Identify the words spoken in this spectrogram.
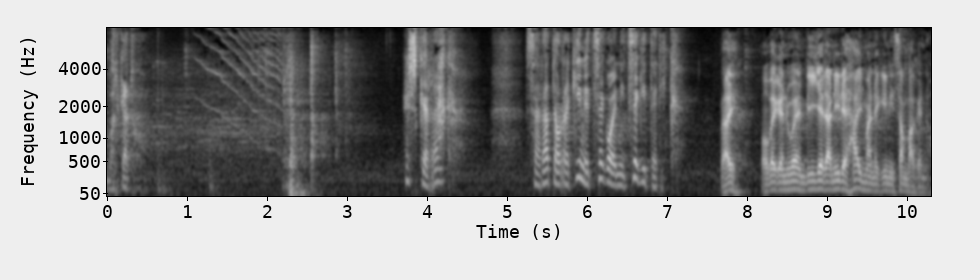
barkatu. Eskerrak. Zarata horrekin etzegoen hitz egiterik. Bai, hobe genuen bilera nire haimanekin izan bagenu.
